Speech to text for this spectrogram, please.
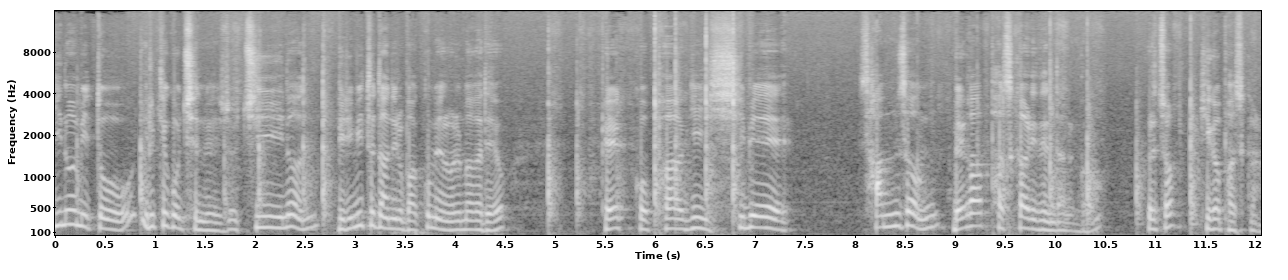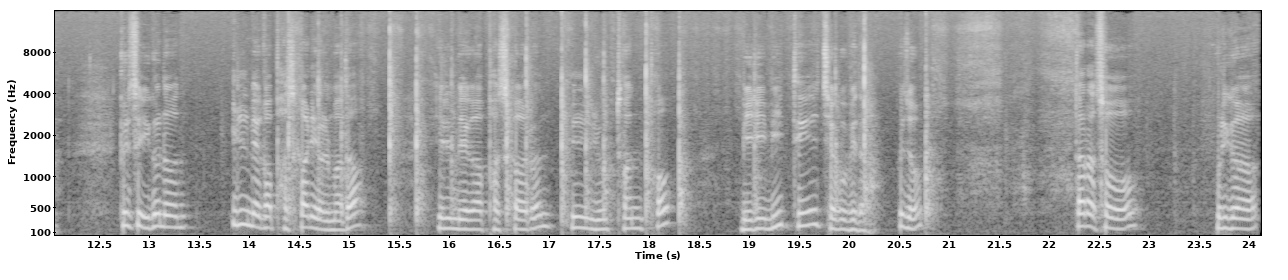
이놈이 또 이렇게 고치는 거죠. G는 밀리미터 단위로 바꾸면 얼마가 돼요? 100 곱하기 10의 삼성 메가파스칼이 된다는 거. 그렇죠? 기가파스칼은. 그래서 이거는 1메가파스칼이 얼마다? 1메가파스칼은 1뉴턴 퍼 밀리미터의 제곱이다. 그죠? 따라서 우리가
